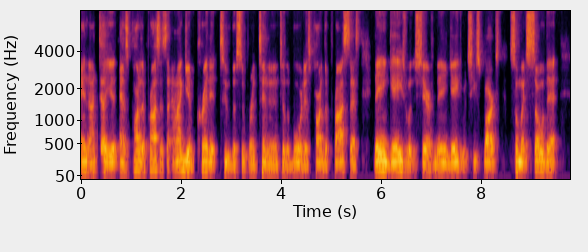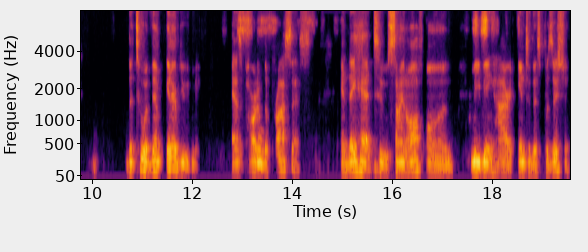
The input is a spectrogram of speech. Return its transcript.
And I tell you, as part of the process, and I give credit to the superintendent and to the board, as part of the process, they engaged with the sheriff and they engaged with Chief Sparks so much so that the two of them interviewed me as part of the process. And they had to sign off on me being hired into this position.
